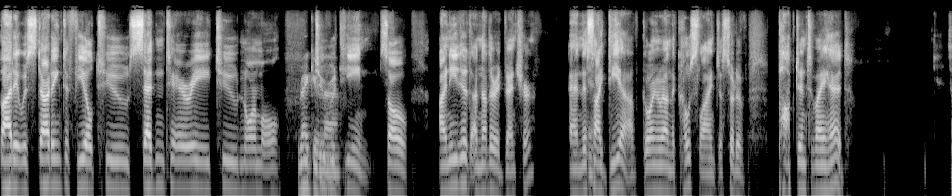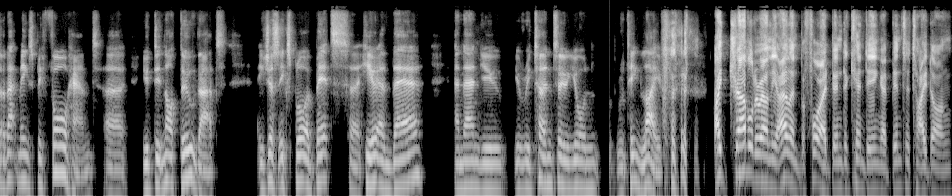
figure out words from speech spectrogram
but it was starting to feel too sedentary, too normal, Regular. too routine. So I needed another adventure. And this yeah. idea of going around the coastline just sort of popped into my head. So that means beforehand, uh, you did not do that. You just explore a bit uh, here and there, and then you you return to your routine life. I traveled around the island before. I'd been to Kending, I'd been to Taidong,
